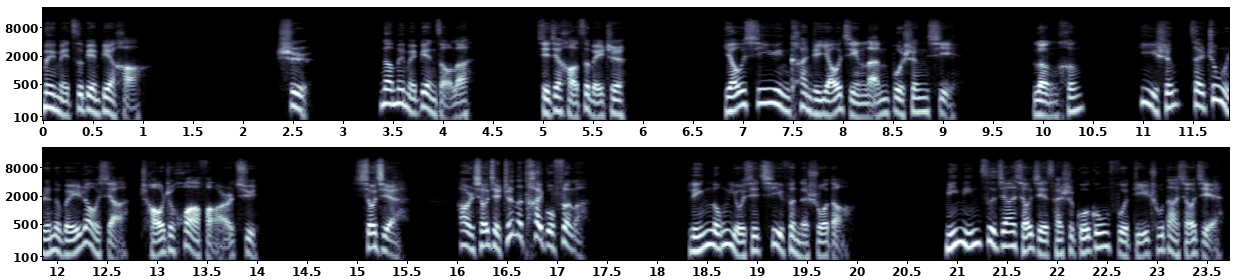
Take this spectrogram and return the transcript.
妹妹自便便好。”是，那妹妹便走了，姐姐好自为之。姚希韵看着姚锦兰，不生气，冷哼一声，在众人的围绕下，朝着画舫而去。小姐，二小姐真的太过分了。玲珑有些气愤的说道：“明明自家小姐才是国公府嫡出大小姐，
